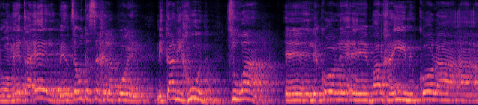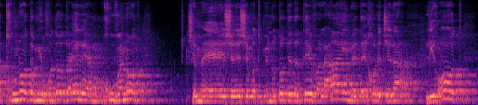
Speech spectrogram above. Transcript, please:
או מאת האל באמצעות השכל הפועל, ניתן ייחוד, צורה, אה, לכל אה, בעל חיים עם כל התכונות המיוחדות האלה המכוונות אה, שמטמינותות את הטבע לעין ואת היכולת שלה לראות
